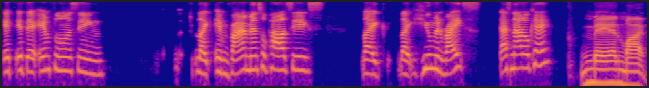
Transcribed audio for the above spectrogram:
if if they're influencing like environmental politics, like like human rights. That's not okay. Man my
